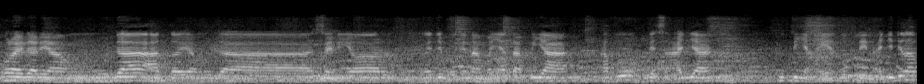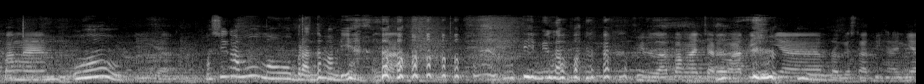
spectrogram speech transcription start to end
Mulai dari yang muda atau yang udah senior ngejebutin namanya tapi ya aku biasa aja. Rutin ya rutin aja di lapangan. Wow. Iya maksudnya kamu mau berantem sama dia? Enggak. Rutin di lapangan. Rutin di lapangan cara latihnya progres latihannya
